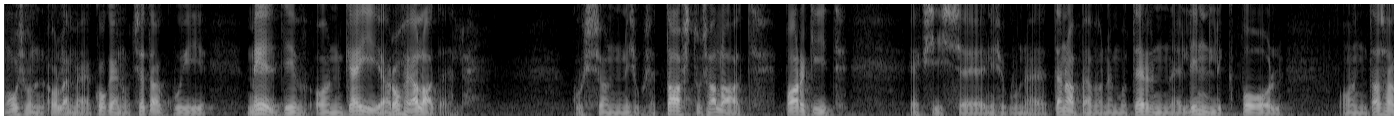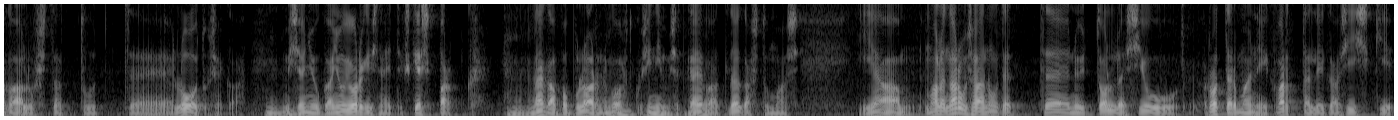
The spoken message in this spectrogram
ma usun, oleme kogenud seda, kui meeldiv on käia rohealadel kus on niisugused taastusalad, pargid ehk siis niisugune tänapäevane modernne linlik pool on tasakaalustatud eh, loodusega mm, -hmm. mis on ju ka New Yorgis näiteks keskpark mm, -hmm. väga populaarne koht, kus inimesed käivad lõõgastumas. ja ma olen aru saanud, et eh, nüüd olles ju Rotermanni kvartaliga siiski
